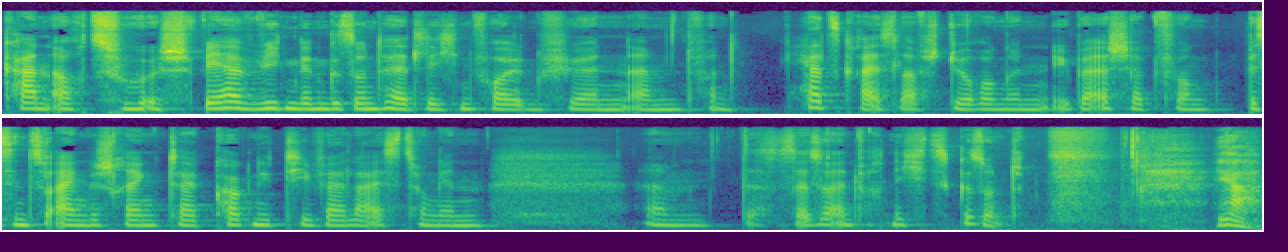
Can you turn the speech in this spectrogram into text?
kann auch zu schwerwiegenden gesundheitlichen Folgen führen, ähm, von Herz-Kreislauf-Störungen über Erschöpfung bis hin zu eingeschränkter kognitiver Leistungen. Ähm, das ist also einfach nicht gesund. Ja,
